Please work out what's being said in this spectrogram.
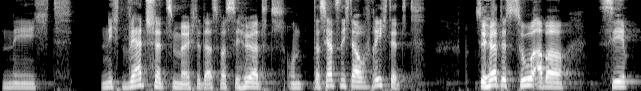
nicht, nicht wertschätzen möchte, das, was sie hört und das Herz nicht darauf richtet. Sie hört es zu, aber sie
